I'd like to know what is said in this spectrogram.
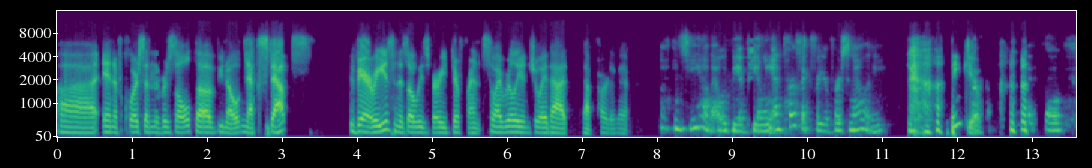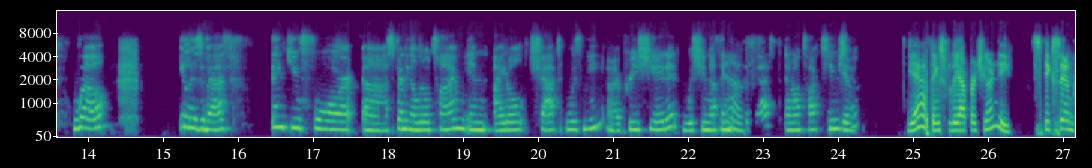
Uh, and of course, and the result of, you know, next steps varies and is always very different. So I really enjoy that, that part of it. I can see how that would be appealing and perfect for your personality. Thank you. so, well, Elizabeth, thank you for uh, spending a little time in idle chat with me. I appreciate it. Wish you nothing yes. but the best, and I'll talk to you, you soon. Yeah, thanks for the opportunity. Speak soon.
